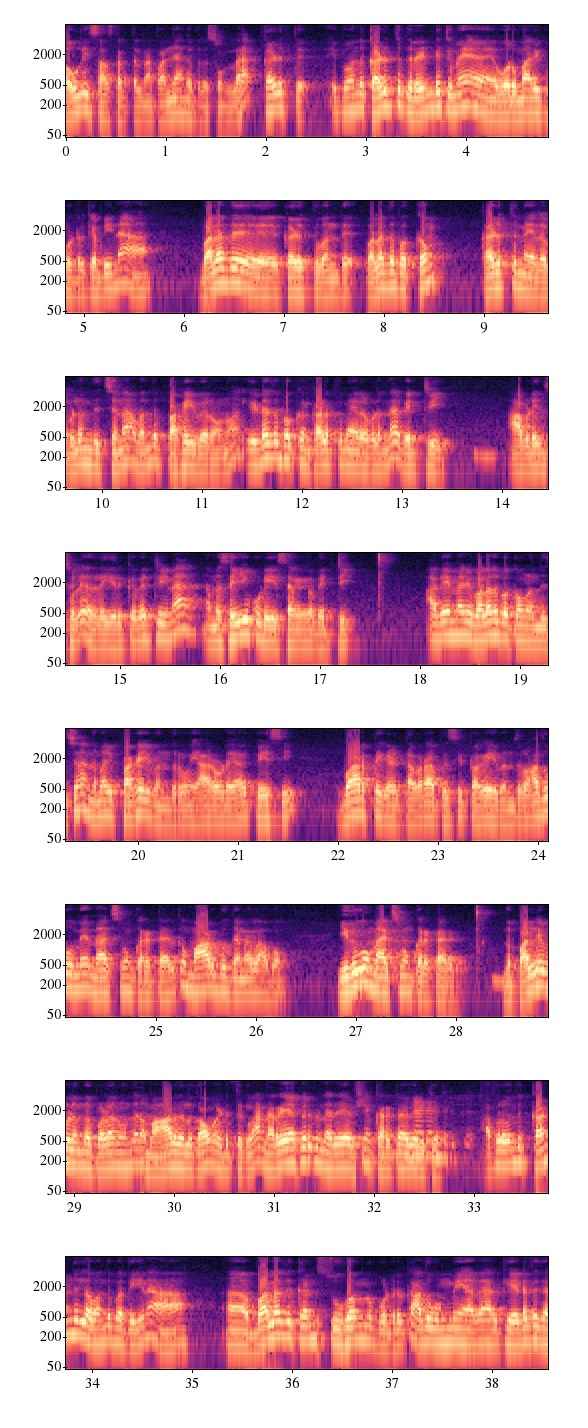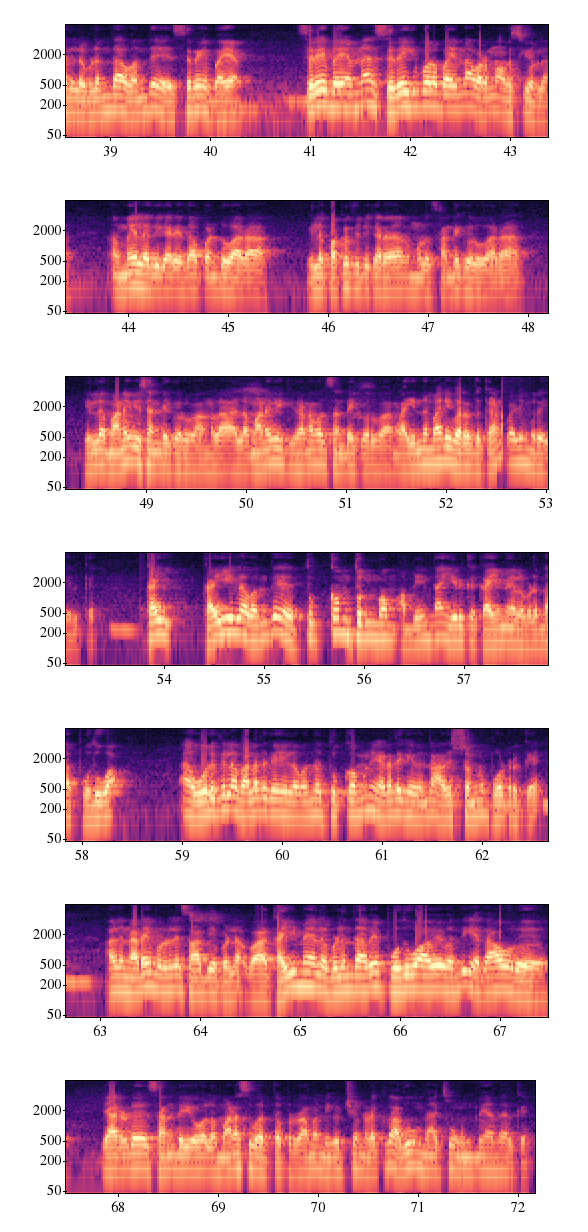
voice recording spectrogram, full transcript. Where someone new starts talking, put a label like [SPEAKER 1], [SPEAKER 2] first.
[SPEAKER 1] கௌலி சாஸ்திரத்தில் நான் பஞ்சாங்கத்தில் சொல்ல கழுத்து. இப்போ வந்து கழுத்துக்கு ரெண்டுக்குமே ஒரு மாதிரி போட்டிருக்கு. அப்படின்னா வலது கழுத்து வந்து வலது பக்கம் கழுத்து மேலே விழுந்துச்சுன்னா வந்து பகை வரணும். இடது பக்கம் கழுத்து மேலே விழுந்தால் வெற்றி. அப்படின்னு சொல்லி அதில் இருக்குது வெற்றினா நம்ம செய்யக்கூடிய செயல்கள் வெற்றி. அதே மாதிரி வலது பக்கம் விழுந்துச்சுன்னா அந்த மாதிரி பகை வந்துடும் யாரோடையாவது பேசி வார்த்தைகள் தவறாக பேசி பகை வந்துடும் அதுவுமே மேக்ஸிமம் கரெக்டாக இருக்குது மார்பு தனலாபம். இதுவும் மேக்ஸிமம் கரெக்டாக இருக்குது இந்த பள்ளி விழுந்த பலன் வந்து நம்ம ஆறுதலுக்காகவும் எடுத்துக்கலாம். நிறைய பேருக்கு நிறைய விஷயம் கரெக்டாகவே இருக்குது அப்புறம் வந்து கண்ணில் வந்து பார்த்தீங்கன்னா வலது கண் சுகம்னு போட்டிருக்கு. அது உண்மையாக தான் இருக்குது இடது கண்ணில் விழுந்தால் வந்து சிறை பயம். சிறை பயம்னா சிறைக்கு போகிற பயம் தான் வரணும் அவசியம் இல்லை. மேல் அதிகாரி ஏதாவது பண்ணுவாரா இல்லை பக்கத்து வீட்டுக்காரா நம்மளை சண்டைக்கு வருவாரா? இல்லை மனைவி சண்டைக்கு வருவாங்களா? இல்லை மனைவிக்கு கணவர் சண்டைக்கு வருவாங்களா? இந்த மாதிரி வர்றதுக்கான வழிமுறை இருக்குது கை கையில் வந்து துக்கம் துன்பம் அப்படின்னு தான் இருக்குது கை மேலே விழுந்தால் பொதுவாக ஒரு இதில் வலது கையில் வந்து துக்கம்னு இடது கை வந்து அதிர்ஷ்டம்னு போட்டிருக்கு. அது நடைமுறையில் சாத்தியப்படல. வ- கை மேலே விழுந்தாவே பொதுவாகவே வந்து ஏதாவது ஒரு யாரோட சண்டையோ இல்லை மனசு வருத்தப்படுறாமல் நிகழ்ச்சியோ நடக்குது அதுவும் மேக்ஸிமம் உண்மையாக தான் இருக்குது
